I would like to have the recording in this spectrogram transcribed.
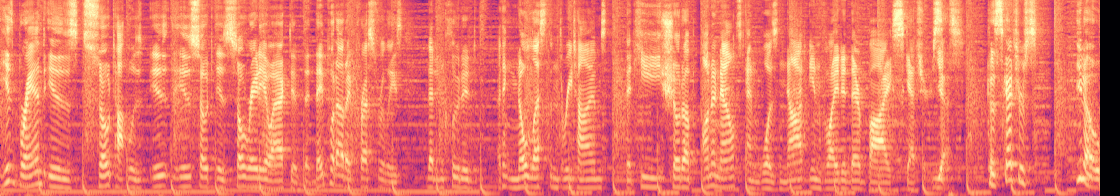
His brand is so top was is, is so is so radioactive that they put out a press release that included I think no less than three times that he showed up unannounced and was not invited there by Skechers. Yes, because Skechers, you know,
